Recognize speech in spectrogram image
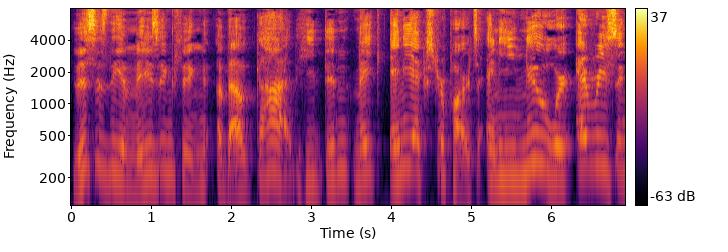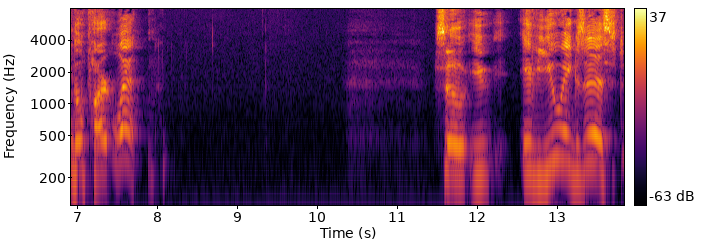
this is the amazing thing about God. He didn't make any extra parts and he knew where every single part went. So you if you exist,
